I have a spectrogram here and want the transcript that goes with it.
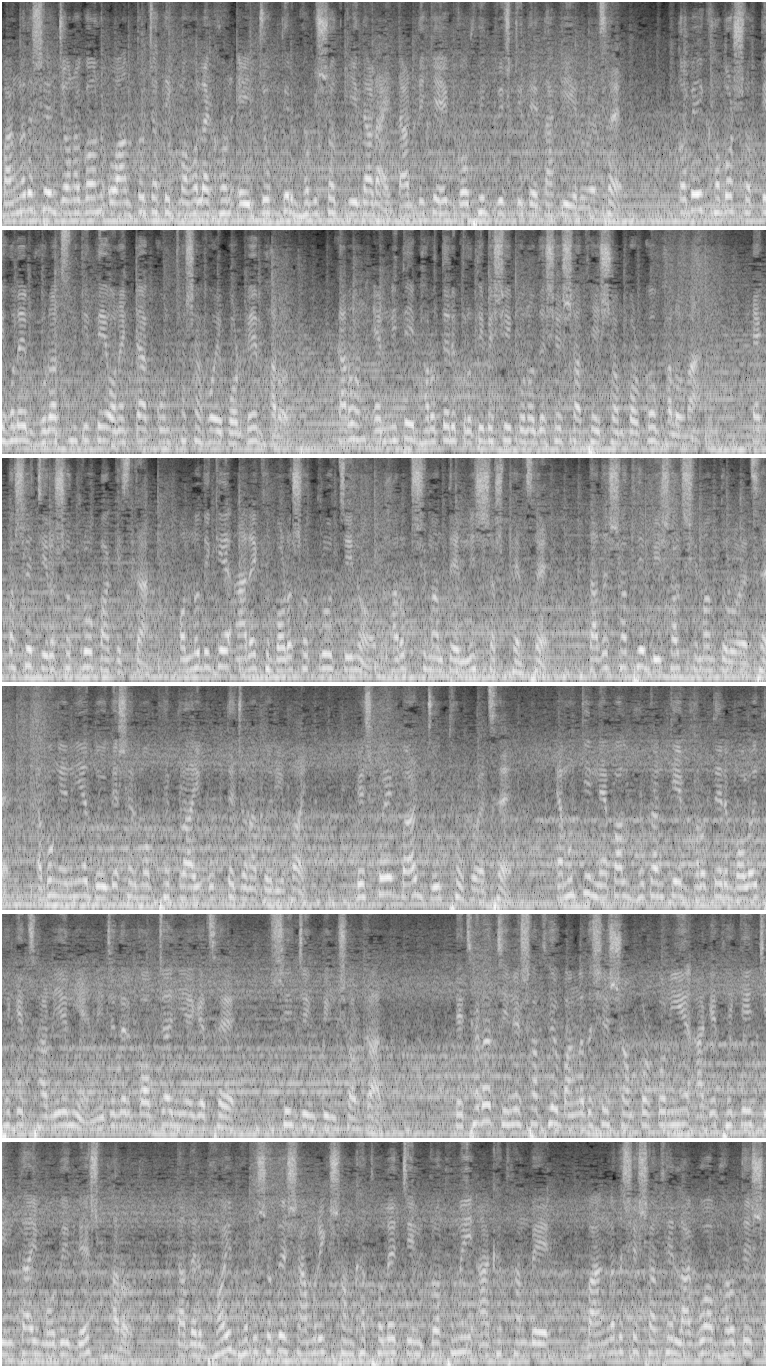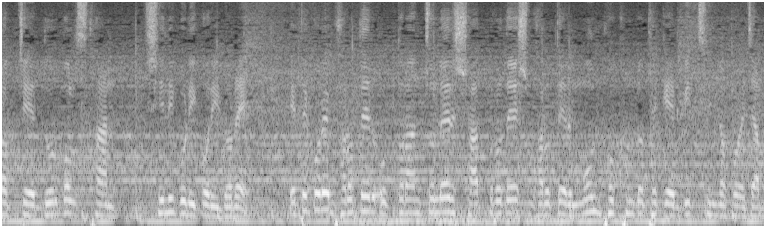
বাংলাদেশের জনগণ ও আন্তর্জাতিক মহল এখন এই চুক্তির ভবিষ্যৎ কি দাঁড়ায়, তার দিকে গভীর দৃষ্টিতে তাকিয়ে রয়েছে। তবে এই খবর সত্যি হলে ভূরাজনীতিতে অনেকটা কোণঠাসা হয়ে পড়বে ভারত। কারণ এমনিতেই ভারতের প্রতিবেশী কোনো দেশের সাথে সম্পর্ক ভালো না। একপাশে চিরশত্রু পাকিস্তান, অন্যদিকে আরেক বড় শত্রু চীনও ভারত সীমান্তে নিঃশ্বাস ফেলছে। তাদের সাথে বিশাল সীমান্ত রয়েছে এবং এ নিয়ে দুই দেশের মধ্যে প্রায় উত্তেজনা তৈরি হয়। বেশ কয়েকবার যুদ্ধ হয়েছে। এমনকি নেপাল ভুটানকে ভারতের বলয় থেকে ছাড়িয়ে নিয়ে নিজেদের কবজায় নিয়ে গেছে শি জিনপিং সরকার। এছাড়া চীনের সাথেও বাংলাদেশের সম্পর্ক নিয়ে আগে থেকেই চিন্তায় মোদীর দেশ ভারত। তাদের ভয় ভবিষ্যতে সামরিক সংঘাত হলে চীন প্রথমেই আঘাত হানবে বাংলাদেশের সাথে লাগোয়া ভারতের সবচেয়ে দুর্বল স্থান শিলিগুড়ি করিডোরে। এতে করে ভারতের উত্তরাঞ্চলের সাত প্রদেশ ভারতের মূল ভূখণ্ড থেকে বিচ্ছিন্ন হয়ে যাবে।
